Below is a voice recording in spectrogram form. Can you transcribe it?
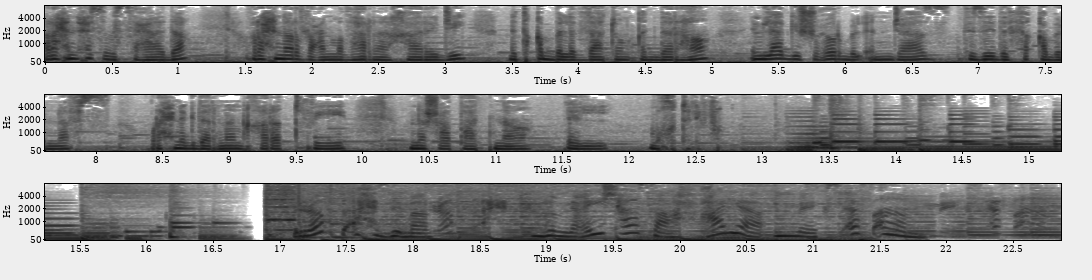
راح نحس بالسعادة راح نرضى عن مظهرنا الخارجي نتقبل الذات ونقدرها نلاقي شعور بالإنجاز تزيد الثقة بالنفس وراح نقدر ننخرط. في نشاطاتنا المختلفة. ربط أحزمة. ضمن عيشها صح على Mix FM FM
